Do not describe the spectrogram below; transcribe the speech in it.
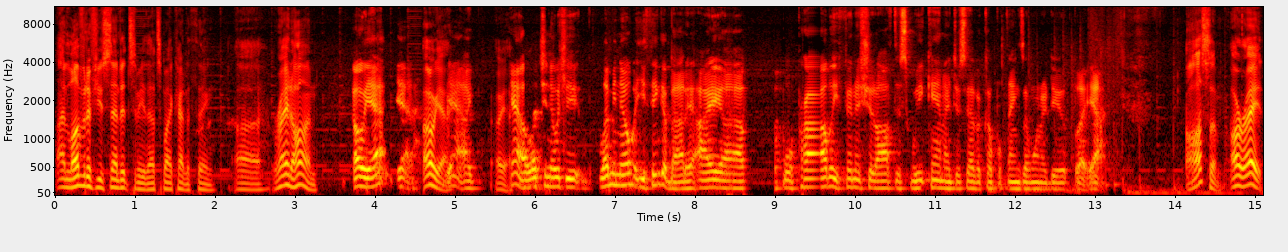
I love it if you send it to me. That's my kind of thing. Uh, right on. Oh yeah, yeah. Oh yeah. Yeah. I, Oh yeah. yeah. I'll let you know what you let me know what you think about it. I uh, will probably finish it off this weekend. I just have a couple things I want to do, but yeah. Awesome. All right.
